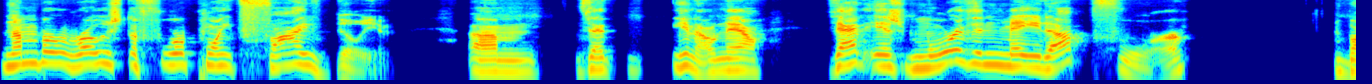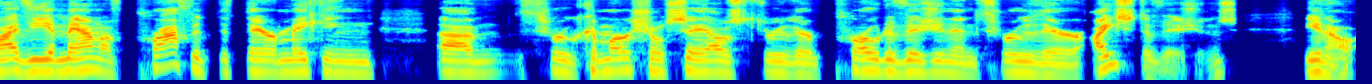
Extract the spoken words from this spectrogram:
number rose to 4.5 billion. Um, that, you know, now that is more than made up for by the amount of profit that they're making um, through commercial sales, through their pro division, and through their ICE divisions you know,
